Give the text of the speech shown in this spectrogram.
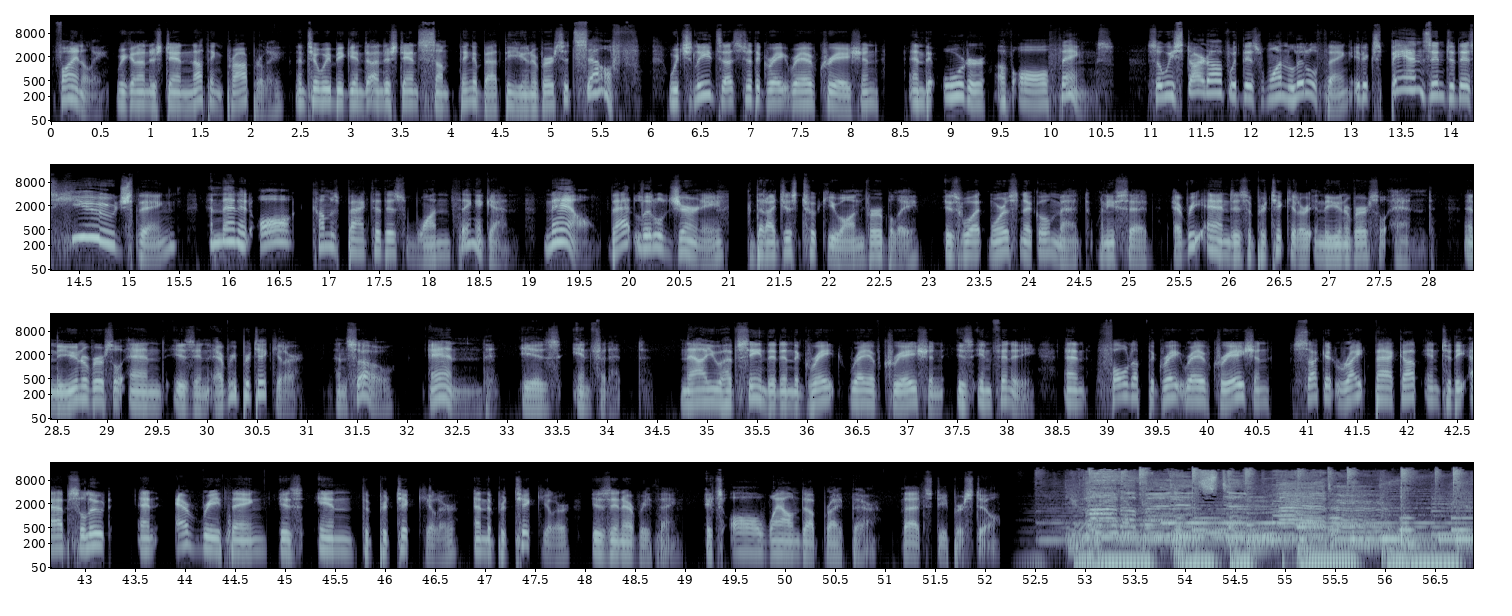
Finally, we can understand nothing properly until we begin to understand something about the universe itself, which leads us to the great ray of creation and the order of all things. So we start off with this one little thing, it expands into this huge thing, and then it all comes back to this one thing again. Now, that little journey that I just took you on verbally is what Maurice Nicoll meant when he said, Every end is a particular in the universal end, and the universal end is in every particular, and so, end is infinite. Now you have seen that in the great ray of creation is infinity, and fold up the great ray of creation, suck it right back up into the absolute, and everything is in the particular, and the particular is in everything. It's all wound up right there. That's deeper still. You light up an instant matter,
